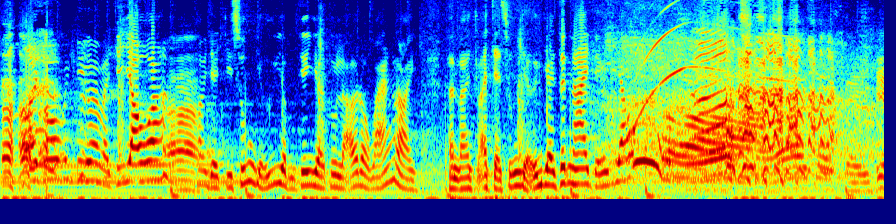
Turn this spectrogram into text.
Ờ, thôi cô phải kêu mà chị dâu á. À. thôi giờ chị xuống giữ giùm chứ giờ tôi lỡ đồ bán rồi. Thành ra phải chạy xuống giữ giờ xin 2 triệu giấu Kỳ.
